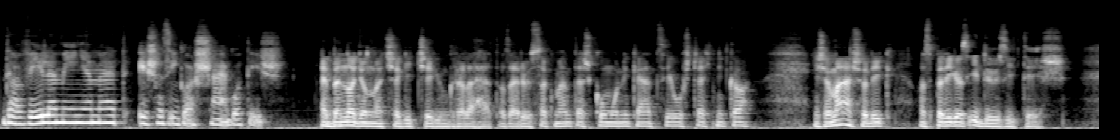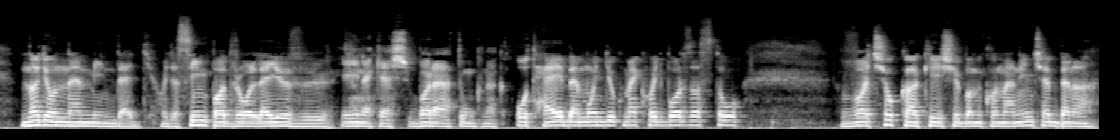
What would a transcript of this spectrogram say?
de a véleményemet és az igazságot is. Ebben nagyon nagy segítségünkre lehet az erőszakmentes kommunikációs technika, és a második az pedig az időzítés. Nagyon nem mindegy, hogy a színpadról lejövő énekes barátunknak ott helyben mondjuk meg, hogy borzasztó, vagy sokkal később, amikor már nincs ebben a,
